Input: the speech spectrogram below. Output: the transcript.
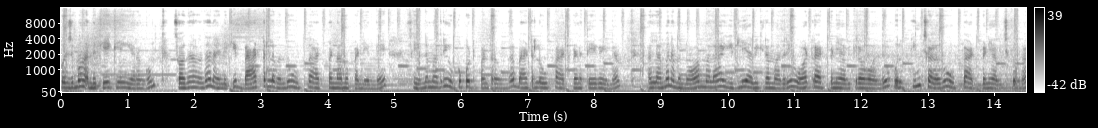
கொஞ்சமாக அந்த கேக்லேயும் இறங்கும். ஸோ அதனால தான் நான் இன்றைக்கி பேட்டரில் வந்து உப்பு ஆட் பண்ணாமல் பண்ணியிருந்தேன். ஸோ இந்த மாதிரி உப்பு போட்டு பண்ணுறவங்க பேட்டரில் உப்பு ஆட் பண்ண தேவையில்லை. அது இல்லாமல் நம்ம நார்மலாக இட்லி அவிக்கிற மாதிரி வாட்டர் ஆட் பண்ணி அவிக்கிறவங்க வந்து ஒரு பிஞ்ச் அளவு உப்பு ஆட் பண்ணி அவிச்சுக்கோங்க.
